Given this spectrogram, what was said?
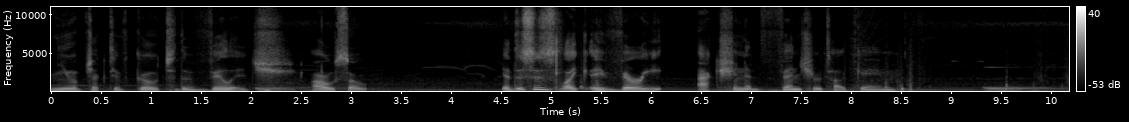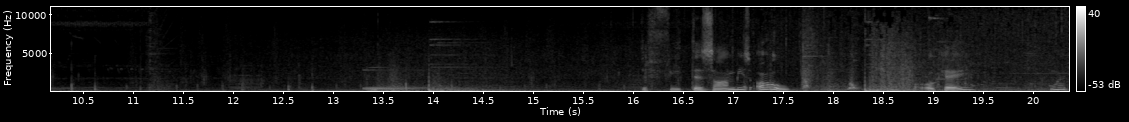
New objective go to the village. Oh, so yeah, this is like a very action adventure type game. Defeat the zombies? Oh! Okay. What?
